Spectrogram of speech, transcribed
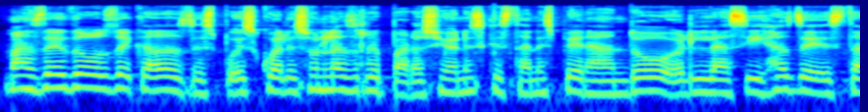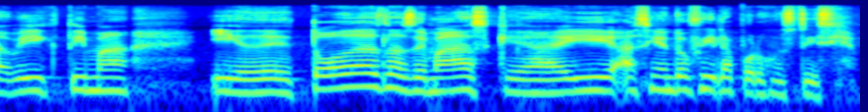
más de dos décadas después. ¿Cuáles son las reparaciones que están esperando las hijas de esta víctima y de todas las demás que hay haciendo fila por justicia?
